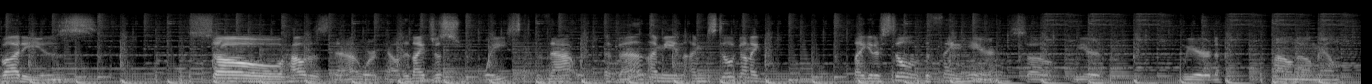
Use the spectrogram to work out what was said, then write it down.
buddies. So, how does that work out? Did I just waste that event? I mean, I'm still gonna... Like, there's still the thing here, so... Weird. Weird. I don't know, man.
